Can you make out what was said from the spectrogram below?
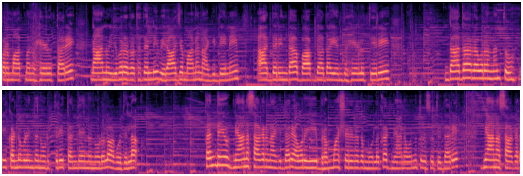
ಪರಮಾತ್ಮನು ಹೇಳುತ್ತಾರೆ, ನಾನು ಇವರ ರಥದಲ್ಲಿ ವಿರಾಜಮಾನನಾಗಿದ್ದೇನೆ. ಆದ್ದರಿಂದ ಬಾಬ್ದಾದ ಎಂದು ಹೇಳುತ್ತೀರಿ. ದಾದಾರವರನ್ನಂತೂ ಈ ಕಣ್ಣುಗಳಿಂದ ನೋಡುತ್ತೀರಿ, ತಂದೆಯನ್ನು ನೋಡಲು ಆಗುವುದಿಲ್ಲ. ತಂದೆಯು ಜ್ಞಾನ ಸಾಗರನಾಗಿದ್ದಾರೆ ಅವರು ಈ ಬ್ರಹ್ಮ ಶರೀರದ ಮೂಲಕ ಜ್ಞಾನವನ್ನು ತಿಳಿಸುತ್ತಿದ್ದಾರೆ. ಜ್ಞಾನ ಸಾಗರ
